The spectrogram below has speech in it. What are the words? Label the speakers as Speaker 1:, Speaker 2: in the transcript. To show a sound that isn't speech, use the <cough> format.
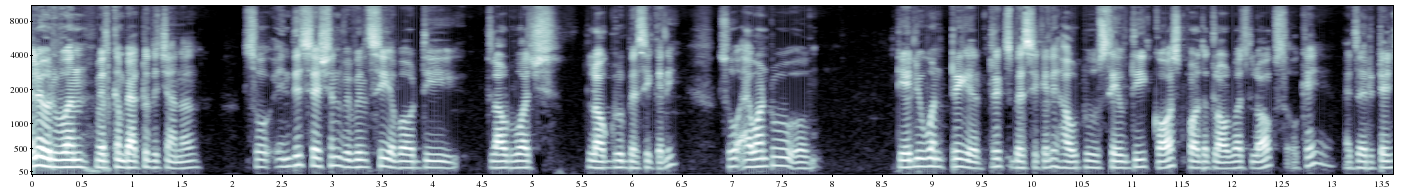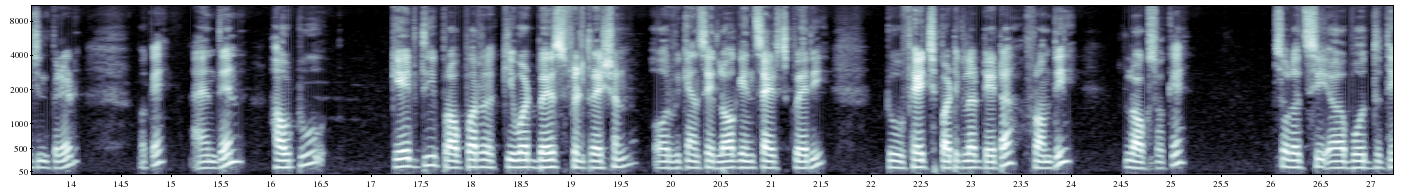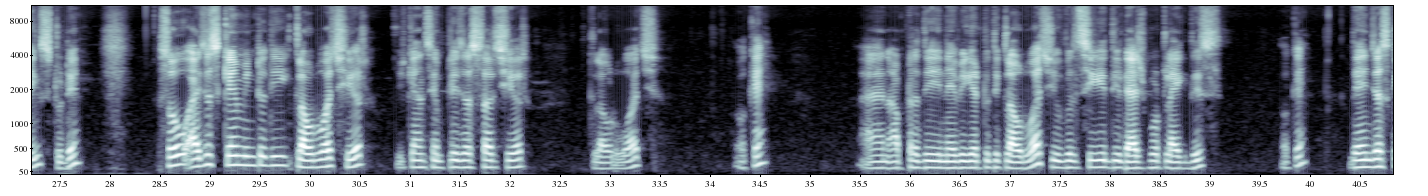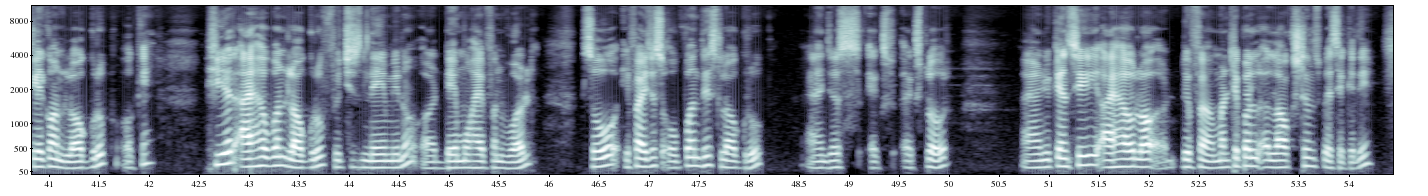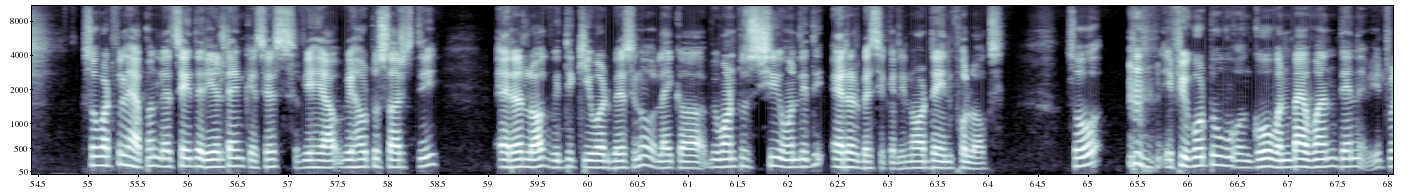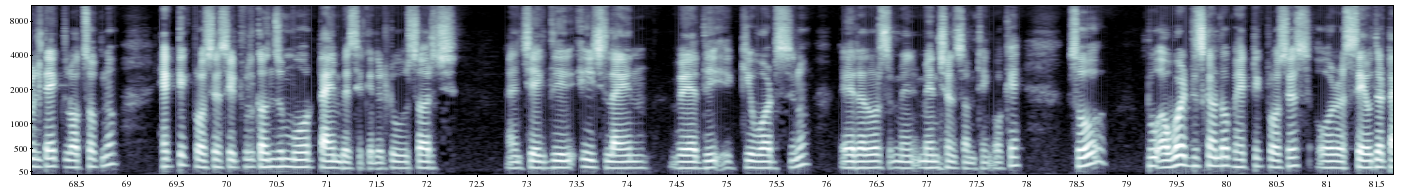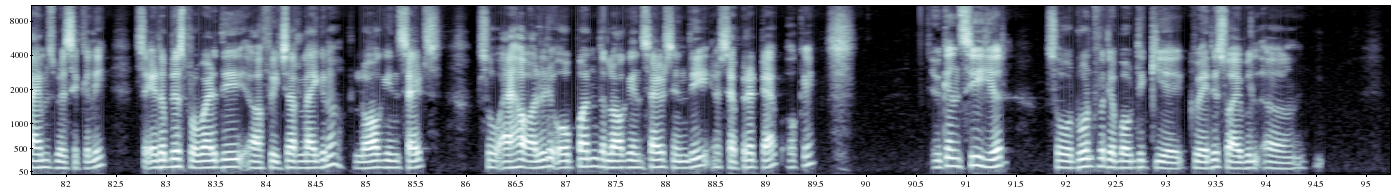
Speaker 1: Hello everyone, welcome back to the channel. So in this session we will see about the CloudWatch log group basically. So I want to uh, tell you one trick tricks basically how to save the cost for the CloudWatch logs okay as a retention period okay and then how to get the proper keyword based filtration or we can say log insights query to fetch particular data from the logs okay so let's see uh, both the things today so i just came into the cloudwatch here. You can simply just search here cloudwatch okay? And after the navigate to the cloudwatch you will see the dashboard like this okay? Then just click on log group okay? Here i have one log group which is name you know uh, demo hyphen world so if i just open this log group and just ex explore and you can see i have multiple uh, log streams basically so what will happen? Let's say in the real time cases we have we have to search the error log with the keyword base you know like uh, we want to see only the error basically not the info logs. So <clears throat> if you go to go one by one then it will take lots of you know hectic process. It will consume more time basically to search and check the each line where the keywords you know errors men- mention something okay? So to avoid this kind of hectic process or save the times basically. So aws provide the uh, feature like you know log insights. So i have already opened the log insights in the separate tab okay? You can see here. So don't worry about the key query. So i will uh,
